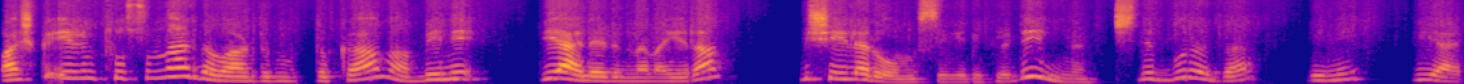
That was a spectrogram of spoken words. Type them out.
Başka Evrim Tosunlar da vardır mutlaka ama beni diğerlerinden ayıran bir şeyler olması gerekiyor değil mi? İşte burada beni diğer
